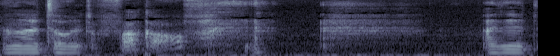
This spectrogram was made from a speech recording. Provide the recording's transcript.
and then I told it to fuck off. I did.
